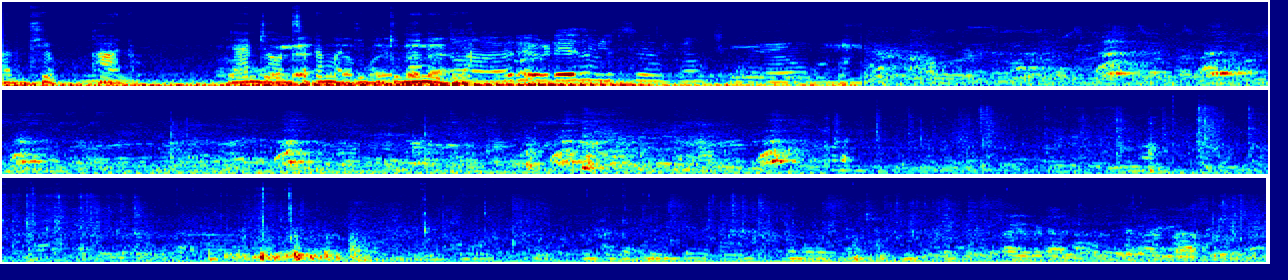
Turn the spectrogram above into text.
മദ്യം പാനം ഞാൻ ജോൺസിന്റെ മദ്യപിക്കുന്നതിനെതിരെ ചീരൻകുഴി. കാപ്പീന്റെ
